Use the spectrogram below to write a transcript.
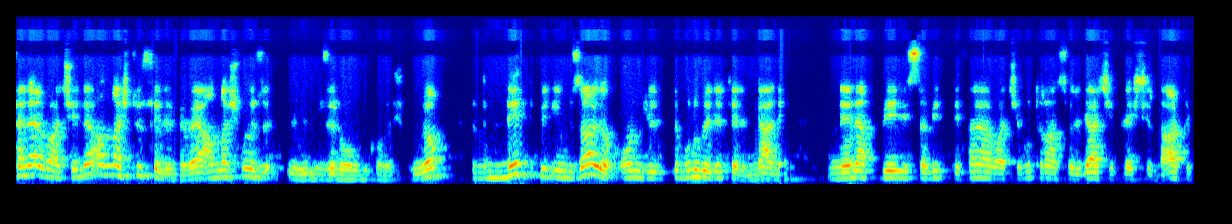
Fenerbahçe ile anlaştığı söyleniyor veya anlaşma üze- üzere olduğu konuşuluyor. Net bir imza yok. Öncelikle bunu belirtelim. Yani Nenad Bielsa bitti. Fenerbahçe bu transferi gerçekleştirdi. Artık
